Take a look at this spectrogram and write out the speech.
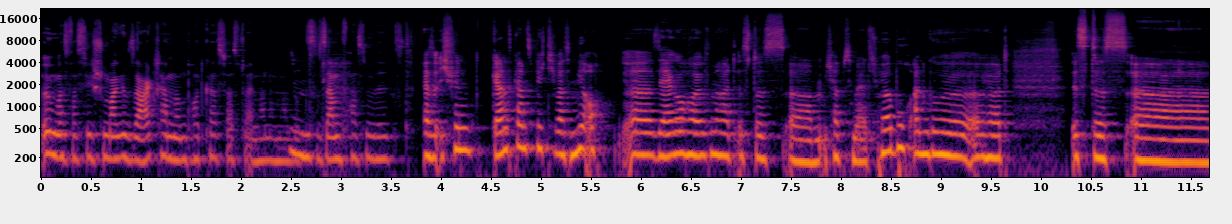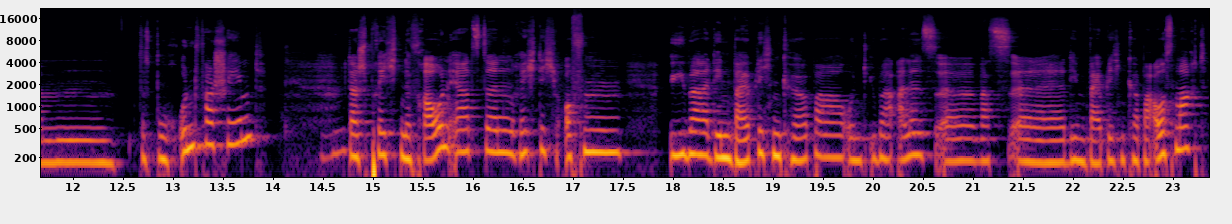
irgendwas, was wir schon mal gesagt haben im Podcast, was du einfach nochmal so mhm. zusammenfassen willst? Also ich finde ganz, ganz wichtig, was mir auch äh, sehr geholfen hat, ist, dass ähm, ich habe es mir als Hörbuch angehört, ist das, ähm, das Buch Unverschämt. Da spricht eine Frauenärztin richtig offen über den weiblichen Körper und über alles, äh, was äh, den weiblichen Körper ausmacht.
